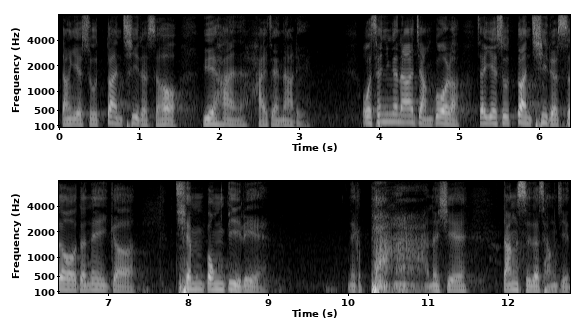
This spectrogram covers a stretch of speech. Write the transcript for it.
当耶稣断气的时候，约翰还在那里。我曾经跟大家讲过了，在耶稣断气的时候的那个天崩地裂，那个啪，那些当时的场景，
